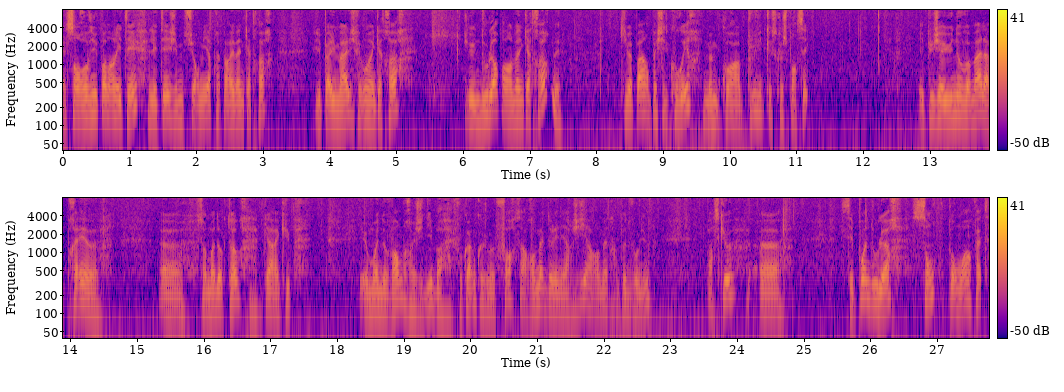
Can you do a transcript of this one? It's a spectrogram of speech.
Elles sont revenues pendant l'été. L'été, je me suis remis à préparer 24 heures. J'ai pas eu mal, j'ai fait mon 24 heures. J'ai eu une douleur pendant 24 heures, mais qui m'a pas empêché de courir, même courir plus vite que ce que je pensais. Et puis j'ai eu un nouveau mal après, euh, euh, sur le mois d'octobre, avec la récup. Et au mois de novembre, j'ai dit, bah, il faut quand même que je me force à remettre de l'énergie, à remettre un peu de volume. Parce que euh, ces points de douleur sont, pour moi, en fait,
